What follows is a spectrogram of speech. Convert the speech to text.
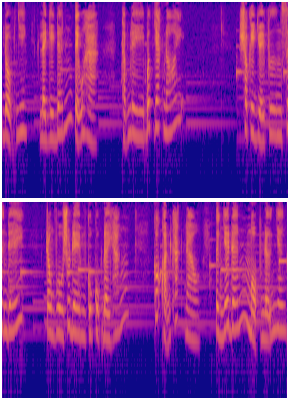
đột nhiên lại nghĩ đến Tiểu Hà. Thẩm Ly bất giác nói. Sau khi Duệ Vương xưng đế, trong vô số đêm của cuộc đời hắn, có khoảnh khắc nào từng nhớ đến một nữ nhân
